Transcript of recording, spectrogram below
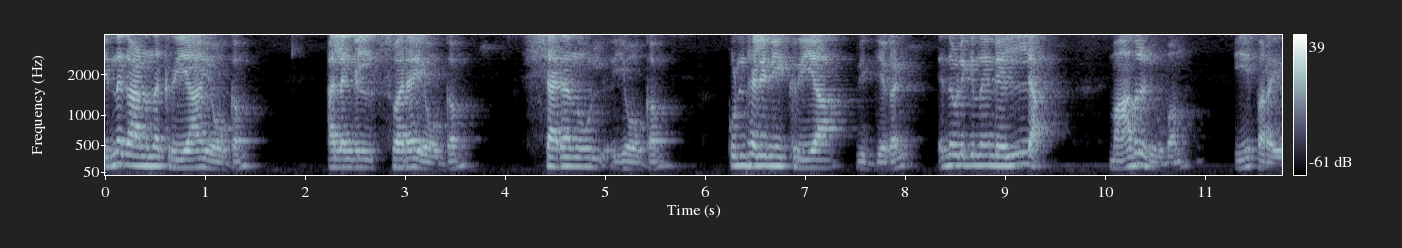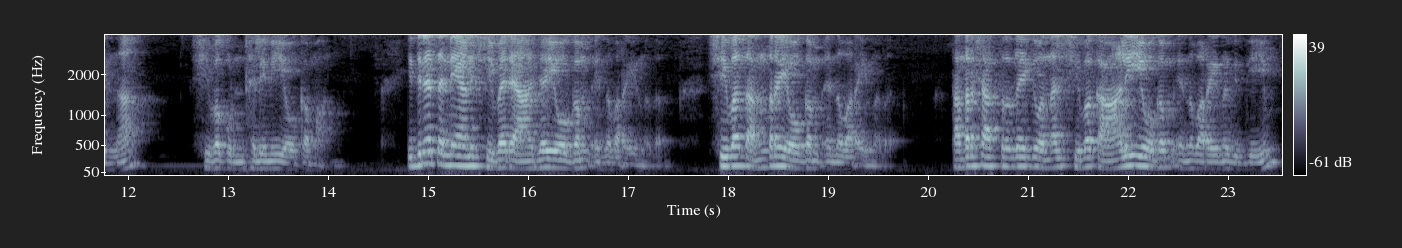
ഇന്ന് കാണുന്ന ക്രിയായോഗം അല്ലെങ്കിൽ സ്വരയോഗം ശരനൂൽ യോഗം കുണ്ഡലിനി ക്രിയ വിദ്യകൾ എന്ന് വിളിക്കുന്നതിന്റെ എല്ലാം മാതൃരൂപം ഈ പറയുന്ന ശിവകുണ്ഡലിനി യോഗമാണ് ഇതിനെ തന്നെയാണ് ശിവരാജയോഗം എന്ന് പറയുന്നത്. ശിവതന്ത്രയോഗം എന്ന് പറയുന്നത്. തന്ത്രശാസ്ത്രത്തിലേക്ക് വന്നാൽ ശിവകാളി യോഗം എന്ന് പറയുന്ന വിദ്യയും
